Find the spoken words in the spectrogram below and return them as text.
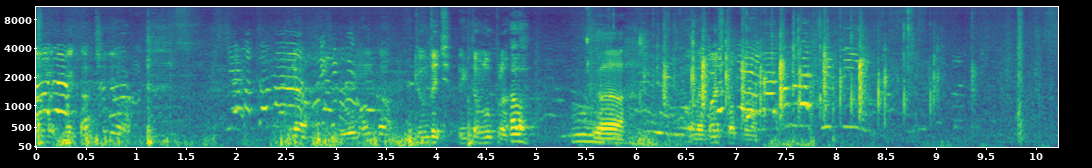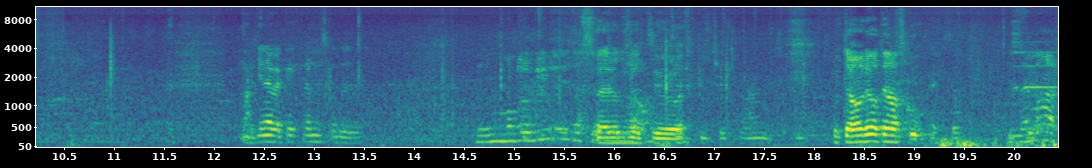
Já McDonald's dělá. Kdo? Lumonka. Jdu teď, teď tam lupla. Ale. Ah, To nebude špatná. Martina, v jakých dneska jde? Mobil být zase. To je dobře, ty jo. Už tam mám 19. Nemáš,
